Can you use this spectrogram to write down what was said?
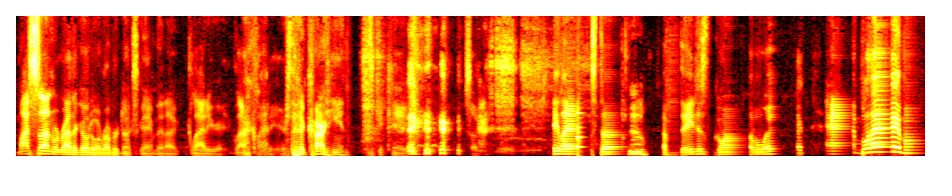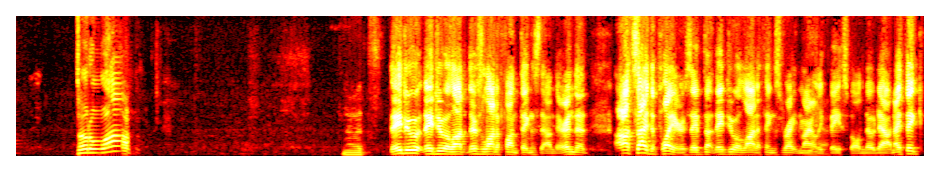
My son would rather go to a Rubber Ducks game than a Gladiator, Gladiators than a Guardians game. so he likes stuff. No. They just go away and blame them. So do I. No, it's they do they do a lot. There's a lot of fun things down there, and the outside the players, they've done they do a lot of things right in minor yeah. league baseball, no doubt. And I think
